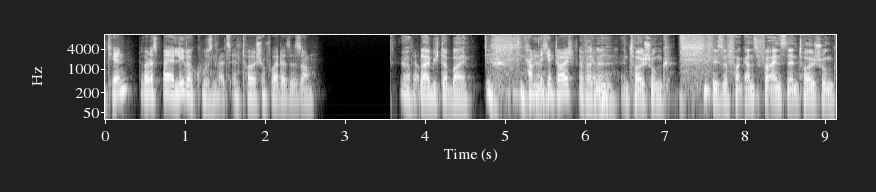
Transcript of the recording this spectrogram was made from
Etienne, du hattest Bayer Leverkusen als Enttäuschung vor der Saison. Ja, bleibe ich dabei. Haben dich enttäuscht? Einfach eine Enttäuschung. Diese ganze Vereins eine Enttäuschung.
